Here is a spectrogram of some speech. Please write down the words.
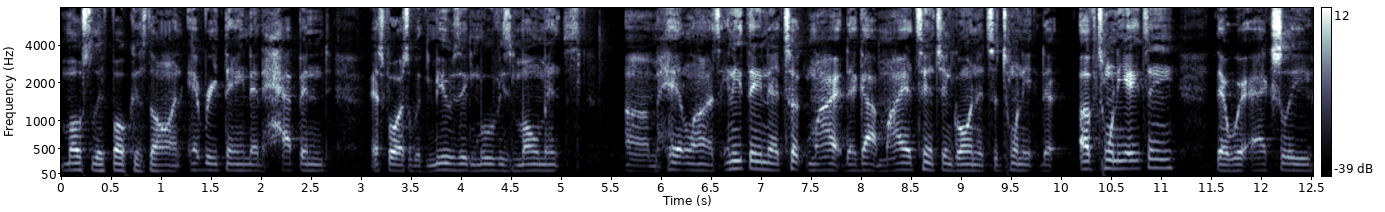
mostly focused on everything that happened as far as with music, movies, moments, um, headlines, anything that took my that got my attention going into 20 of 2018 that we're actually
